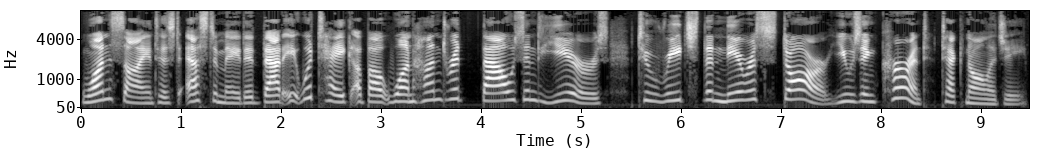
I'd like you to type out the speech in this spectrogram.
One scientist estimated that it would take about 100,000 years to reach the nearest star using current technology.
